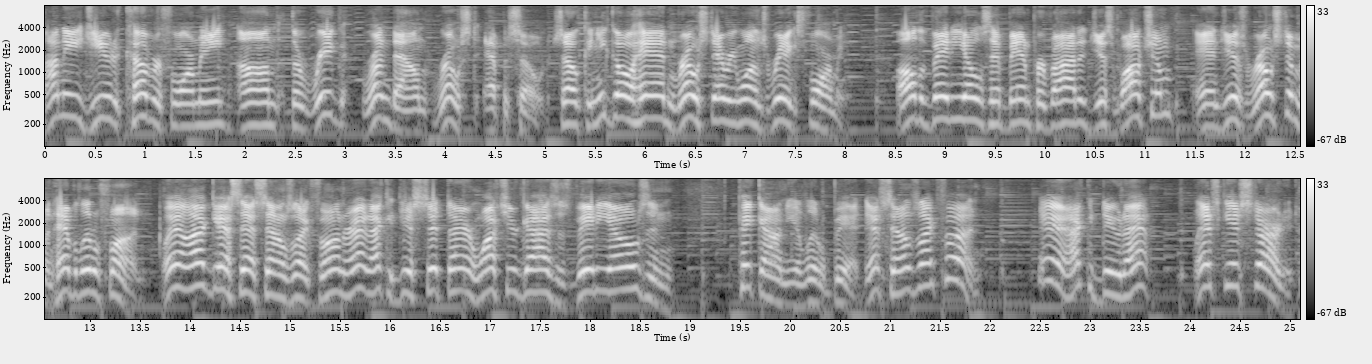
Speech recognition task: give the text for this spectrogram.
I need you to cover for me on the Rig Rundown Roast episode. So can you go ahead and roast everyone's rigs for me? All the videos have been provided. Just watch them and just roast them and have a little fun. Well, I guess that sounds like fun, right? I could just sit there and watch your guys' videos and pick on you a little bit. That sounds like fun. Yeah, I could do that. Let's get started.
